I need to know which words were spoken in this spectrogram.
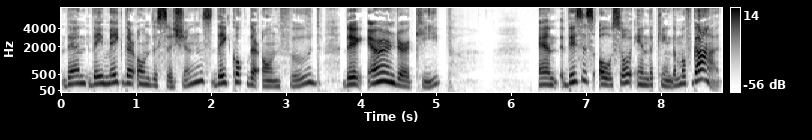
then they make their own decisions, they cook their own food, they earn their keep. And this is also in the kingdom of God.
